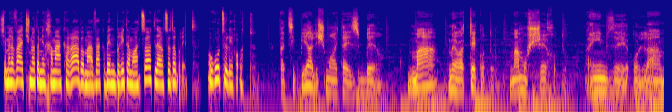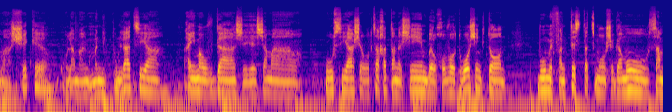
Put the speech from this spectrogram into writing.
שמלווה את שנות המלחמה הקרה במאבק בין ברית המועצות לארצות הברית. רוצו לראות. הציפייה לשמוע את ההסבר, מה מרתק אותו, מה מושך אותו. האם זה עולם השקר, עולם המניפולציה, האם העובדה שיש שם רוסיה שרוצחת אנשים ברחובות וושינגטון, והוא מפנטס את עצמו שגם הוא שם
